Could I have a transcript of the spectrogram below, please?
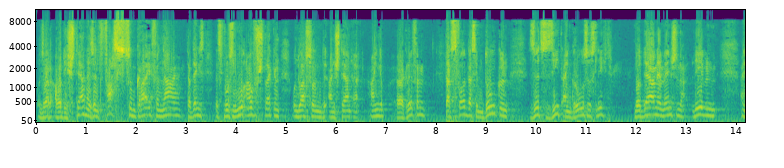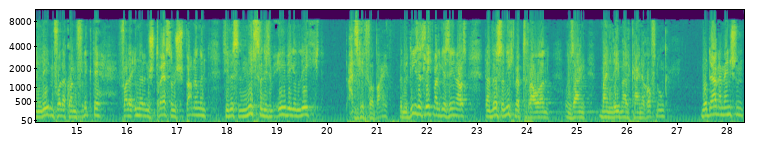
und so weiter. Aber die Sterne sind fast zum Greifen nahe. Da denkst du, das muss ich nur aufstrecken und du hast schon einen Stern ergriffen. Das Volk, das im Dunkeln sitzt, sieht ein großes Licht. Moderne Menschen leben ein Leben voller Konflikte, voller inneren Stress und Spannungen. Sie wissen nichts von diesem ewigen Licht. Alles geht vorbei. Wenn du dieses Licht mal gesehen hast, dann wirst du nicht mehr trauern und sagen, mein Leben hat keine Hoffnung. Moderne Menschen,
